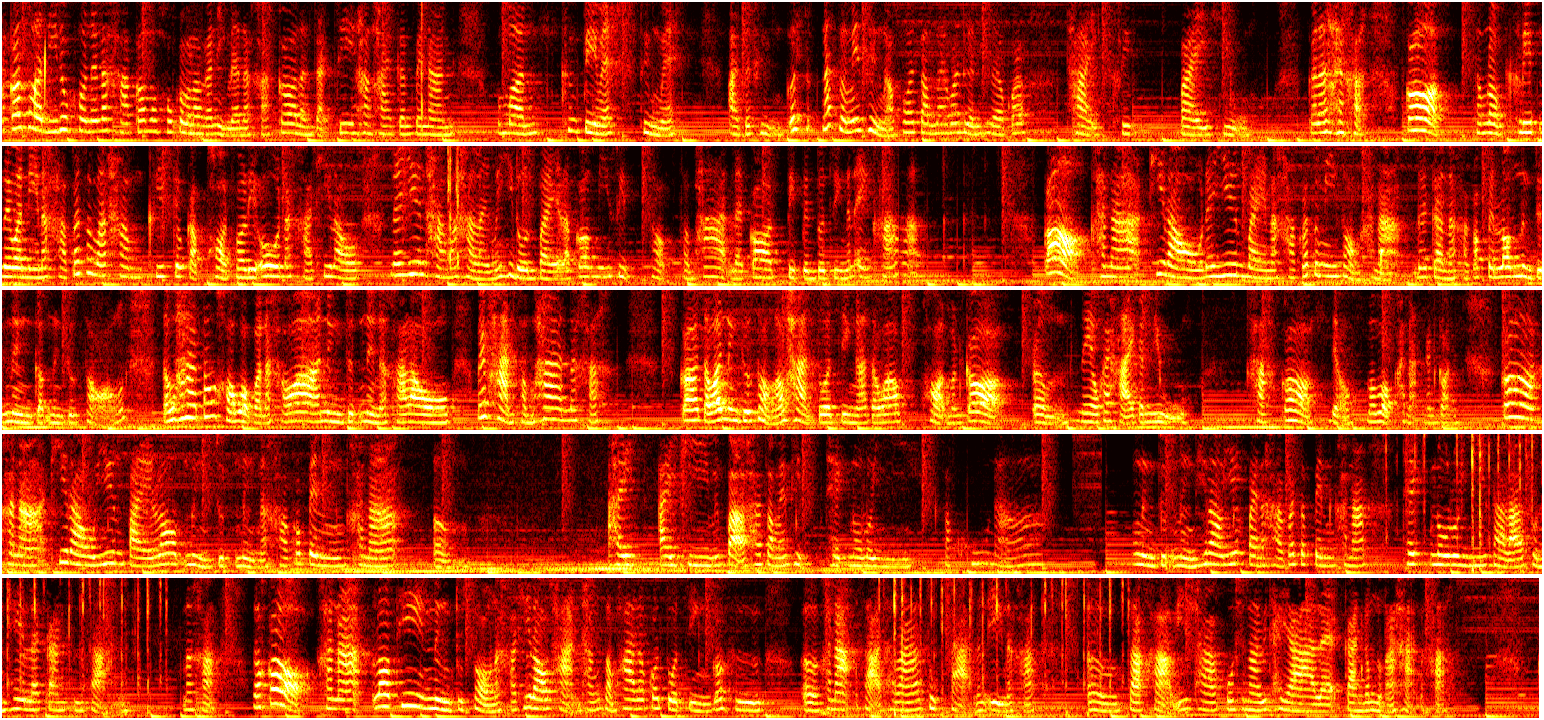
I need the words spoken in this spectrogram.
ค่ะก็สวัสดีทุกคนด้วยนะคะ ก็มาพบกับเรากันอีกแล้วนะคะ ก็หลังจากที่ห่างหายกันไปนานประมาณครึ่งปีไหมถึงไหมอาจจะถึงก็น่าจะไม่ถึงนะเพราะว่าจำได้ว่าเดือนที่แล้วก็ถ่ายคลิปไปอยู่ก็นั่นแหละค่ะ ก็สำหรับคลิปในวันนี้นะคะ ก็จะมาทำคลิปเกี่ยวกับพอร์ตโฟลิโอนะคะ ที่เราได้ยื่นทางมหาลัยมหิดลไป แล้วก็มีสิทธิ์สอบสัมภาษณ์ และก็ติดเป็นตัวจริงนั่นเองค่ะ ก็คณะที่เราได้ยื่นไปนะคะ ก็จะมี 2 คณะด้วยกันนะคะ ก็เป็นรอบ 1.1 กับ 1.2 แต่ว่าต้องขอบอกก่อนนะคะว่า 1.1 นะคะ เราไม่ผ่านสัมภาษณ์นะคะ ก็แต่ว่า 1.2เราผ่านตัวจริงนะ แต่ว่าพอร์ตมันก็เอ่มแนวคล้ายๆกันอยู่ค่ะก็เดี๋ยวมาบอกคณะกันก่อน ก็คณะที่เรายื่นไปรอบ 1.1 นะคะ ก็เป็นคณะเอ่ม ไอไอทีหรือเปล่าถ้าจะไม่ผิดเทคโนโลยี สักครู่นะ 1.1 ที่เราเยื่นไปนะคะ ก็จะเป็นคณะเทคโนโลยีสารสนเทศและการสื่อสารนะคะ แล้วก็คณะรอบที่ 1.2 นะคะ ที่เราผ่านทั้งสัมภาษณ์แล้วก็ตัวจริงก็คือคณะสาธารณสุขศาสตร์นั่นเองนะคะสาขาวิชาโภชนาวิทยาและการกำหนดอาหารค่ะ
